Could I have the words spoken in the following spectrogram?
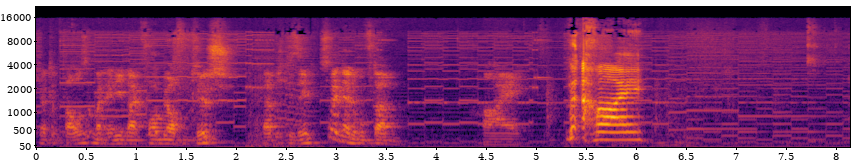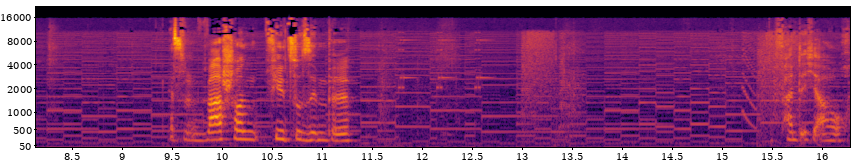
Ich hatte Pause, mein Handy lag vor mir auf dem Tisch. Da habe ich gesehen, Sven ruft an. Hi. Hi. Es war schon viel zu simpel. Fand ich auch.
